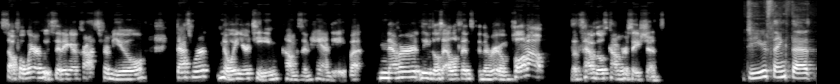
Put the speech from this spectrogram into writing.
self aware who's sitting across from you, that's where knowing your team comes in handy. But never leave those elephants in the room. Pull them out. Let's have those conversations. Do you think that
